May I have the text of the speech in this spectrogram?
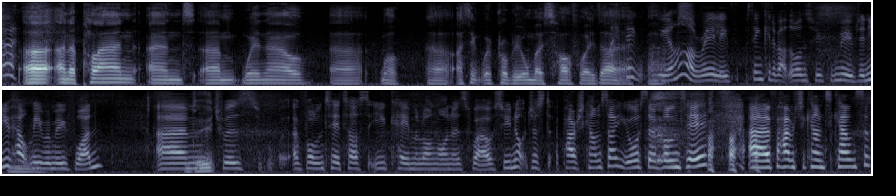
uh, and a plan and um, we're now uh, well uh, I think we're probably almost halfway there. I think perhaps. we are really thinking about the ones we've removed, and you helped mm. me remove one, um, which was a volunteer task that you came along on as well. So you're not just a parish councillor, you're also a volunteer uh, for Hampshire County Council.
